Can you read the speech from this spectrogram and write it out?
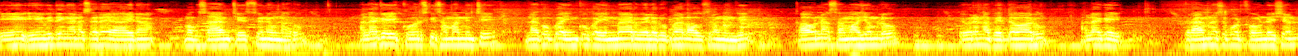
ఏ ఏ విధంగా సరే ఆయన మాకు సాయం చేస్తూనే ఉన్నారు. అలాగే ఈ కోర్సుకి సంబంధించి నాకు ఒక ఇంకొక ఎనభై ఆరు వేల రూపాయల అవసరం ఉంది. కావున సమాజంలో ఎవరైనా పెద్దవారు అలాగే గ్రామీణ సపోర్ట్ ఫౌండేషన్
